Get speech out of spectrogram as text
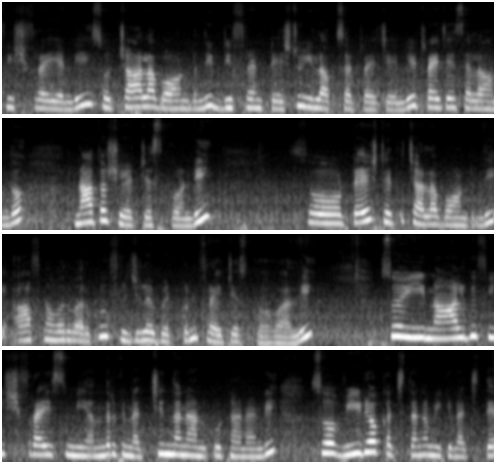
ఫిష్ ఫ్రై అండి. సో చాలా బాగుంటుంది. Different taste. ఇలా ఒకసారి ట్రై చేయండి. ట్రై చేసి ఎలా ఉందో నాతో షేర్ చేసుకోండి. సో టేస్ట్ అయితే చాలా బాగుంటుంది. హాఫ్ అన్ అవర్ వరకు ఫ్రిడ్జ్లో పెట్టుకొని ఫ్రై చేసుకోవాలి. సో ఈ నాలుగు ఫిష్ ఫ్రైస్ మీ అందరికి నచ్చిందని అనుకుంటున్నానండి. సో వీడియో ఖచ్చితంగా మీకు నచ్చితే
